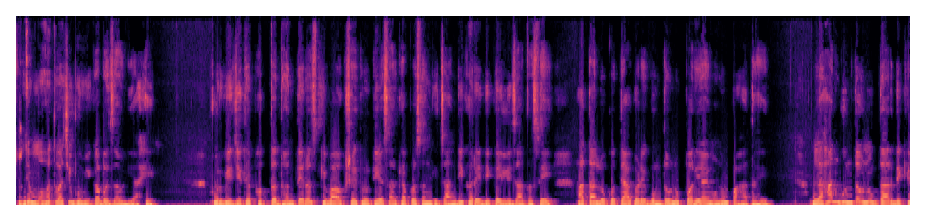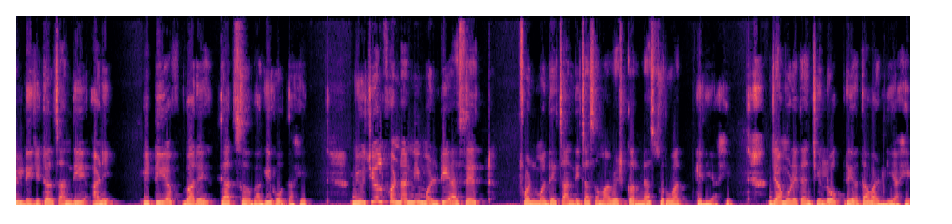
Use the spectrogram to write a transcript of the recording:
म्हणजे महत्वाची भूमिका बजावली आहे. पूर्वी जिथे फक्त धनतेरस किंवा अक्षय तृतीयेसारख्या प्रसंगी चांदी खरेदी केली जात असे आता लोक त्याकडे गुंतवणूक पर्याय म्हणून पाहत आहेत. लहान गुंतवणूकदार देखील डिजिटल चांदी आणि ईटीएफद्वारे त्यात सहभागी होत आहेत. म्युच्युअल फंडांनी मल्टी ॲसेट फंडमध्ये चांदीचा समावेश करण्यास सुरुवात केली आहे ज्यामुळे त्यांची लोकप्रियता वाढली आहे.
